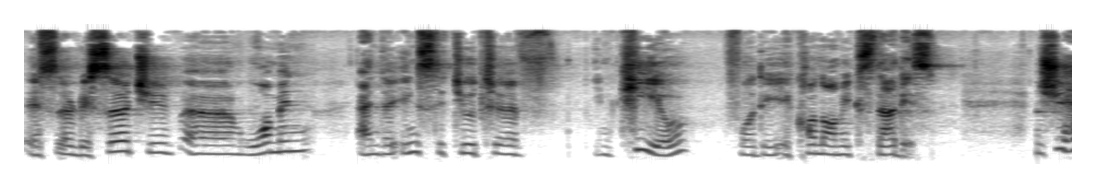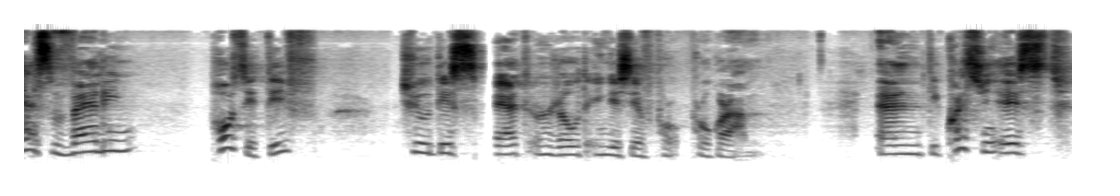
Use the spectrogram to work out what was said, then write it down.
is a research uh, woman at the Institute of in Kiel for the economic studies. She has very positive to this Belt and Road Initiative pro- program. And the question is,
